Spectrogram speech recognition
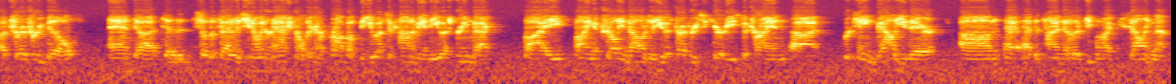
of treasury bills. And uh, to, so the Fed is, you know, international. They're going to prop up the U.S. economy and the U.S. greenback by buying a trillion dollars of U.S. Treasury securities to try and uh, retain value there um, at, at the time that other people might be selling them.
